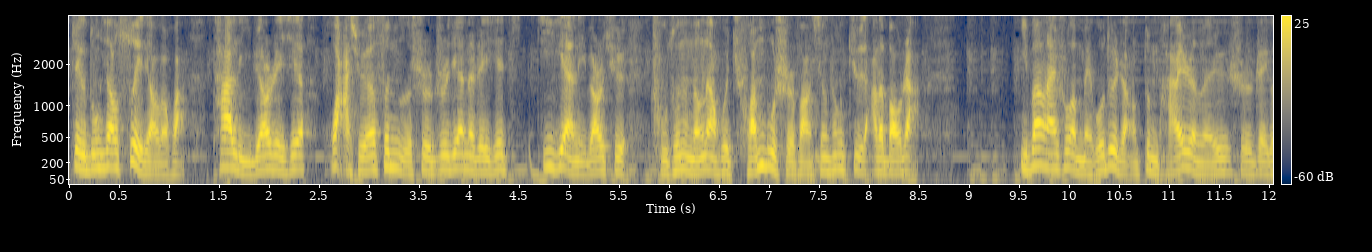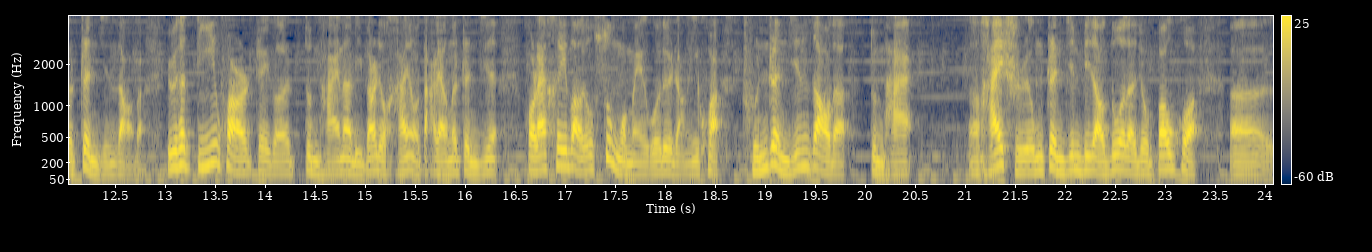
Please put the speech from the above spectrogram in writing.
这个东西要碎掉的话，它里边这些化学分子式之间的这些基建里边去储存的能量会全部释放，形成巨大的爆炸。一般来说，美国队长盾牌认为是这个震金造的，因为它第一块这个盾牌呢里边就含有大量的震金。后来黑豹又送过美国队长一块纯震金造的盾牌。呃，还使用震金比较多的就包括呃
